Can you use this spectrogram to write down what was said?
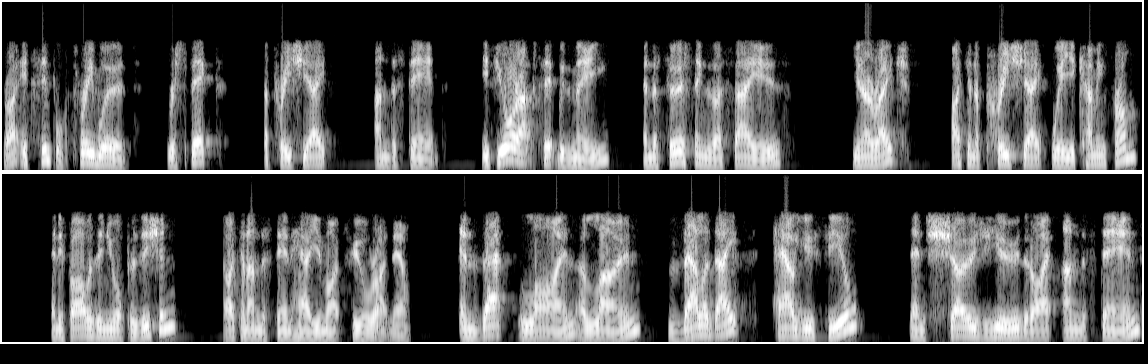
Right? It's simple. Three words. Respect, appreciate, understand. If you're upset with me and the first things I say is, you know, Rach, I can appreciate where you're coming from. And if I was in your position, I can understand how you might feel right now. And that line alone validates how you feel and shows you that I understand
